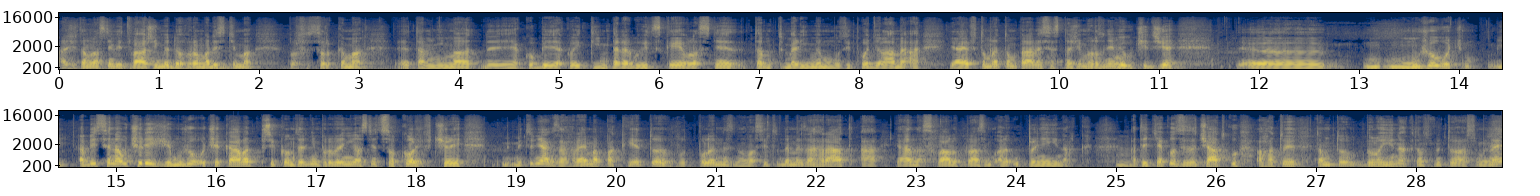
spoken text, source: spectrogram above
ale že tam vlastně vytváříme dohromady s těma profesorkama eh, tamníma eh, jakoby, jako i tým pedagogický, vlastně tam tmelíme muziku a děláme a já je v tomhle tom právě se snažím hrozně vyučit, že e, můžou, aby se naučili, že můžou očekávat při koncertním provedení vlastně cokoliv. Čili my to nějak zahrajeme a pak je to odpoledne znova si to jdeme zahrát a já na schvál doprovázím, ale úplně jinak. Hmm. A teď jako ze začátku, aha, to je, tam to bylo jinak, tam jsme to, asi, ne,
